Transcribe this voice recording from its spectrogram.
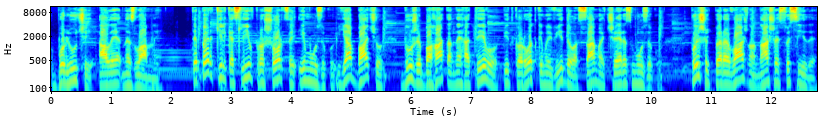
болючий, але незламний. Тепер кілька слів про шорти і музику. Я бачу дуже багато негативу під короткими відео саме через музику. Пишуть переважно наші сусіди.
